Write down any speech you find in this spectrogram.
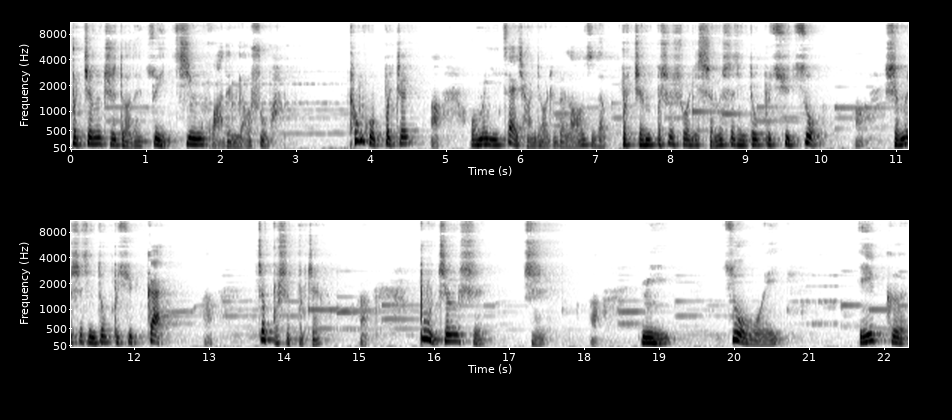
不争之德的最精华的描述吧。通过不争啊，我们一再强调这个老子的不争，不是说你什么事情都不去做啊，什么事情都不去干，这不是不争啊。不争是指啊，你作为一个。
